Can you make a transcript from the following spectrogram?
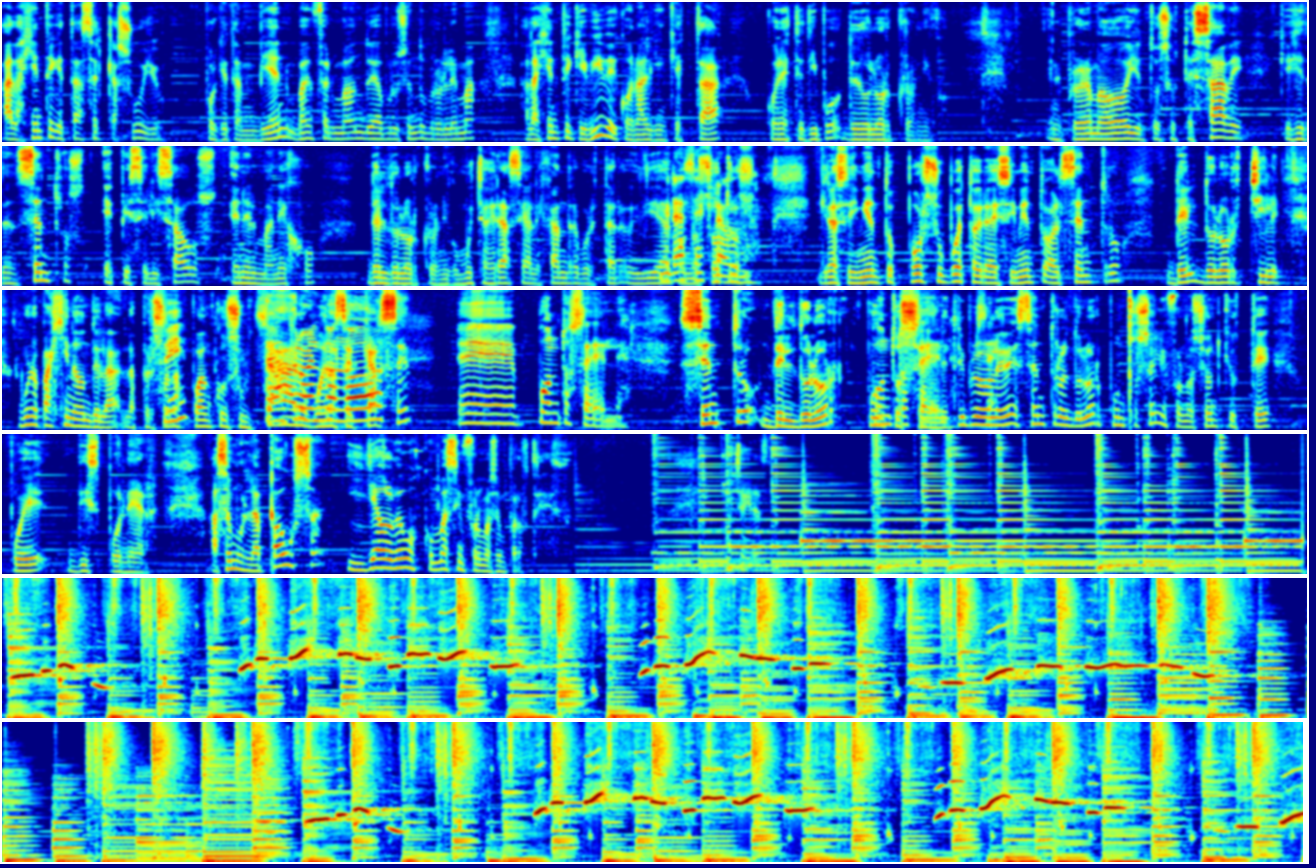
a la gente que está cerca suyo, porque también va enfermando y va produciendo problemas a la gente que vive con alguien que está con este tipo de dolor crónico. En el programa de hoy, entonces, usted sabe que existen centros especializados en el manejo del dolor crónico. Muchas gracias Alejandra por estar hoy día con nosotros. Agradecimientos, por supuesto, agradecimientos al Centro del Dolor Chile. ¿Alguna página donde las personas puedan consultar o puedan acercarse? Eh, .cl. Centrodeldolor.cl, www.centrodeldolor.cl, información que usted puede disponer. Hacemos la pausa y ya volvemos con más información para ustedes.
